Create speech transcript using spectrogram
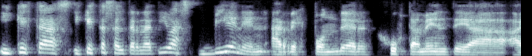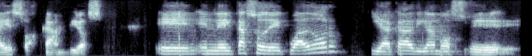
y que estas, y que estas alternativas vienen a responder justamente a, esos cambios. En, el caso de Ecuador, y acá, digamos, eh,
